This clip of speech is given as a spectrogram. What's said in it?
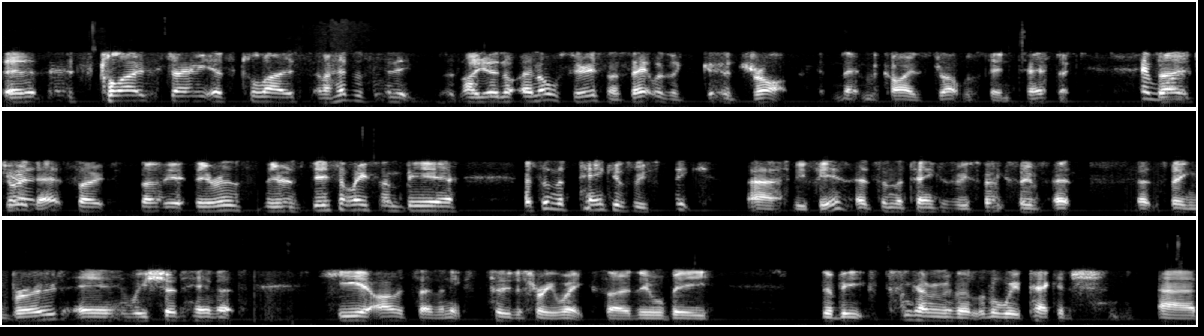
It, it's close, Jamie. It's close. And I had to say, that, like, in, in, all seriousness, that was a good drop. That Mackay's drop was fantastic. It so was I enjoyed good. that. So, so there, there is there is definitely some beer. It's in the tank as we speak. Uh, to be fair, it's in the tank as we speak. So it's it's being brewed, and we should have it here. I would say in the next two to three weeks. So there will be there'll be coming with a little wee package uh,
